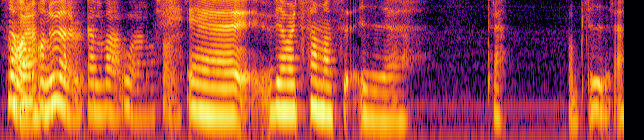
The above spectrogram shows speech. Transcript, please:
Så var det. Och nu är det 11 år, eller vad sa du? Eh, vi har varit tillsammans i... Eh, vad blir det?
